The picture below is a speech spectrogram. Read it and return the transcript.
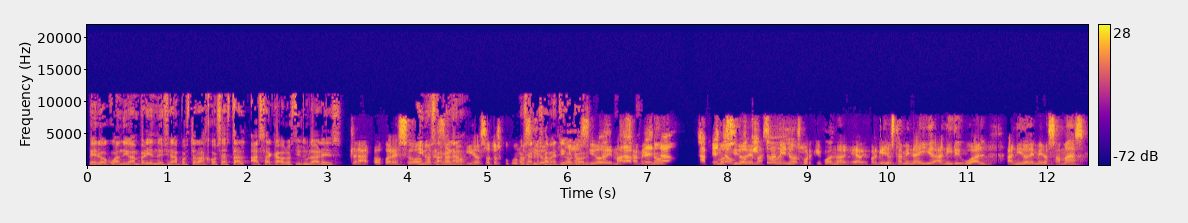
pero cuando iban perdiendo y se le han puesto las cosas tal, ha sacado los titulares. Claro, por eso. Y nos ha ganado. Y nosotros, como O hemos sea, nos ido, ha metido hemos gol. ido de más a menos. Hemos ido de más a menos porque cuando eh, porque ellos también han ido, igual, han ido de menos a más.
